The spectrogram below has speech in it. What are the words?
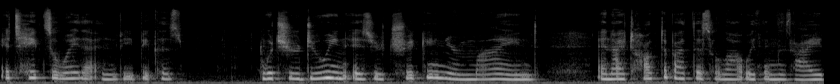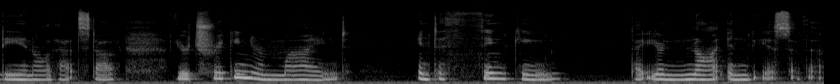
it takes away that envy because what you're doing is you're tricking your mind. And I talked about this a lot with anxiety and all that stuff. You're tricking your mind into thinking that you're not envious of them.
